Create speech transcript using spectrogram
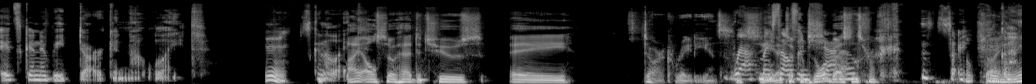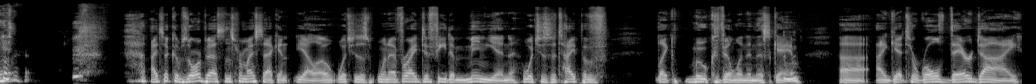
it's gonna be dark and not light. Hmm. It's gonna like I also had to choose a. Dark radiance. wrap let's I myself took in absorb shadow. essence from. Sorry. Oh, sorry. I took absorb essence for my second yellow, which is whenever I defeat a minion, which is a type of like mook villain in this game. Uh, I get to roll their die.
